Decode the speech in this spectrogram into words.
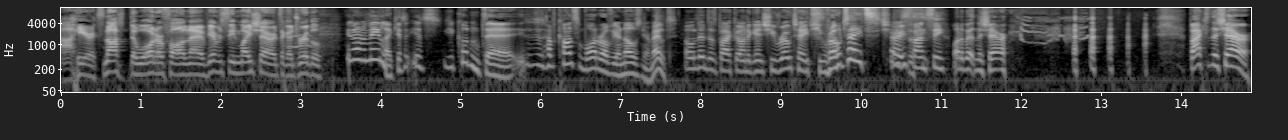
Ah, here, it's not the waterfall now. Have you ever seen my shower? It's like a dribble. You know what I mean? Like it's, it's you couldn't uh, you have constant water over your nose and your mouth. Oh, Linda's back on again. She rotates. She rotates. Very Jesus. fancy. What about in the shower? back to the shower.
